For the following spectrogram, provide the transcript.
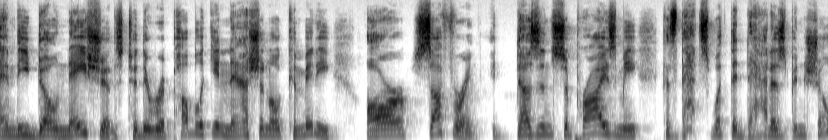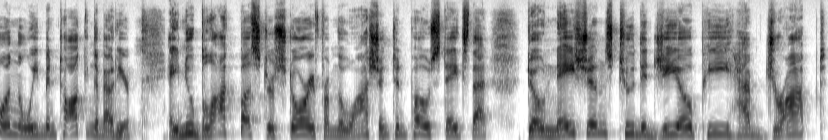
And the donations to the Republican National Committee are suffering. It doesn't surprise me because that's what the data's been showing and we've been talking about here. A new blockbuster story from the Washington Post states that donations to the GOP have dropped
